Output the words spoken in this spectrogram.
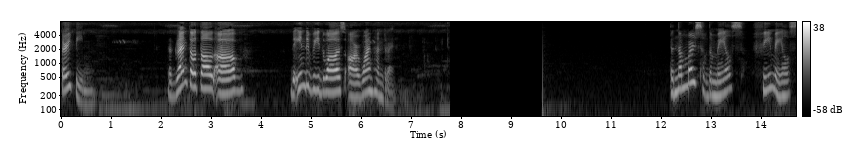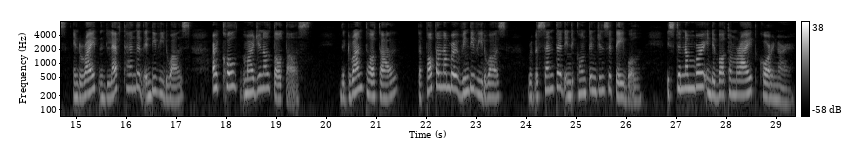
13. The grand total of the individuals are 100. The numbers of the males, females, and right and left-handed individuals are called marginal totals. The grand total, the total number of individuals represented in the contingency table, is the number in the bottom right corner.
